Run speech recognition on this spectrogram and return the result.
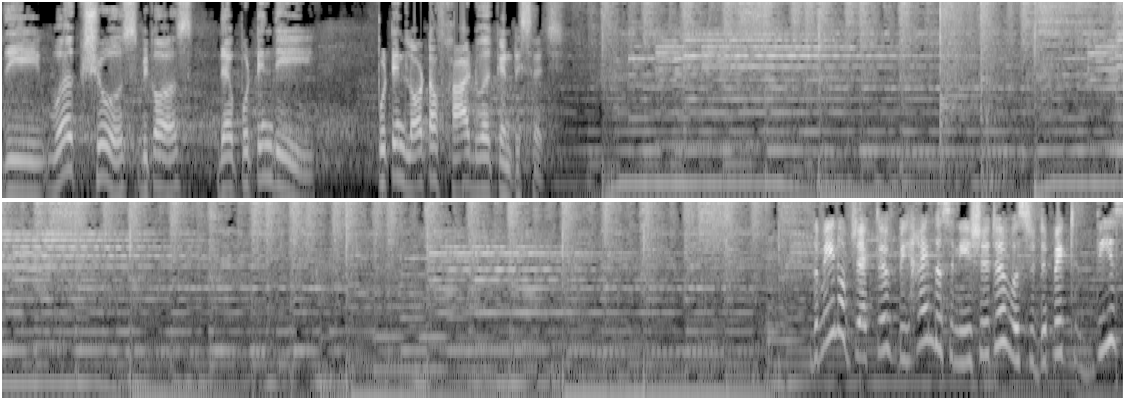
The work shows because they have put in the put in lot of hard work and research. Main objective behind this initiative was to depict these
